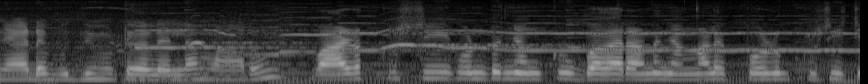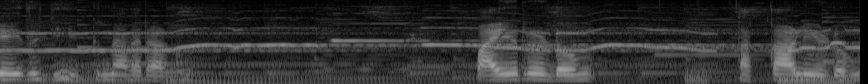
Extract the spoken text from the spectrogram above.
ഞങ്ങളുടെ ബുദ്ധിമുട്ടുകളെല്ലാം മാറും. വാഴകൃഷി കൊണ്ട് ഞങ്ങൾക്ക് ഉപകാരമാണ്. ഞങ്ങളെപ്പോഴും കൃഷി ചെയ്ത് ജീവിക്കുന്നവരാണ്. പയറിടും തക്കാളിയിടും.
